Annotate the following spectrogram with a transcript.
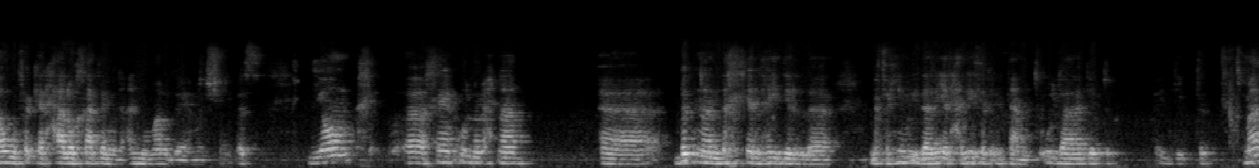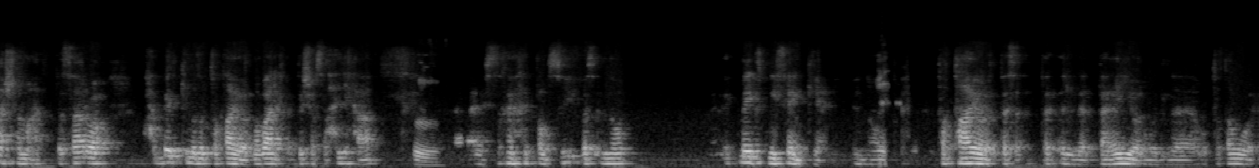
أو مفكر حاله خاتم من علمه ما بده يعمل شيء. بس اليوم آه، خلينا نقول إنه نحن آه، بدنا ندخل هيدي المفاهيم الإدارية الحديثة اللي انت عم تقولها اللي بتتماشى مع التسارع. وحبيت كلمة التطاير ما بعرف قديش صحيحة. استخدمت التوصيف بس إنه it makes me think يعني. إنه إيه. تطاير التغير والتطور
